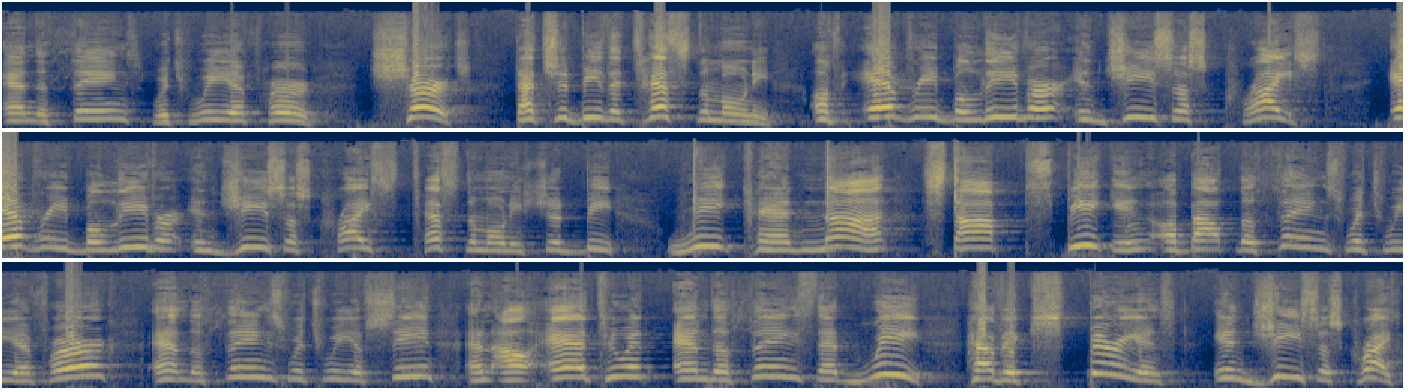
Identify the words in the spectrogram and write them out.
and the things which we have heard. Church, that should be the testimony of every believer in Jesus Christ. Every believer in Jesus Christ's testimony should be we cannot stop speaking about the things which we have heard and the things which we have seen, and I'll add to it, and the things that we have experienced in Jesus Christ.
